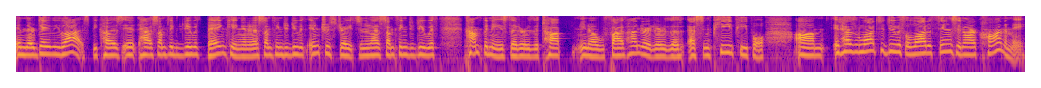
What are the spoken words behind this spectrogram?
in their daily lives because it has something to do with banking and it has something to do with interest rates and it has something to do with companies that are the top, you know, 500 or the S&P people. Um, it has a lot to do with a lot of things in our economy.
